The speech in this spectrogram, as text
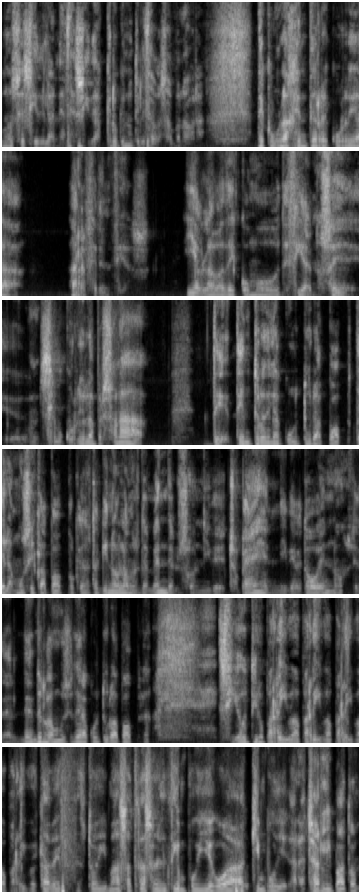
no sé si de la necesidad, creo que no utilizaba esa palabra, de cómo la gente recurre a, a referencias. Y hablaba de cómo decía, no sé, se me ocurrió la persona dentro de la cultura pop, de la música pop, porque hasta aquí no hablamos de Mendelssohn, ni de Chopin, ni de Beethoven, ¿no? dentro de la música, de la cultura pop, si yo tiro para arriba, para arriba, para arriba, para arriba, y cada vez estoy más atrás en el tiempo y llego a quién puedo llegar, a Charlie Patton,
